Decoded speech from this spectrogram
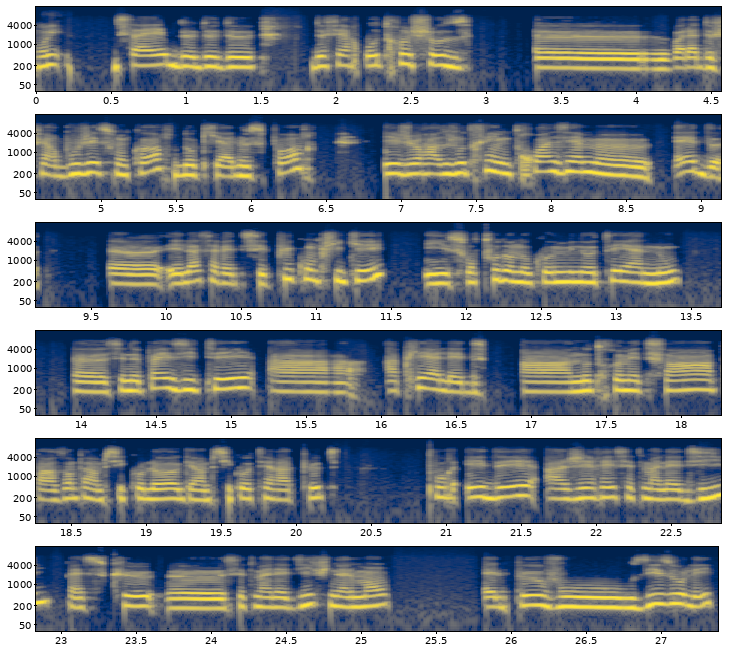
Oui ça aide de, de, de faire autre chose. Euh, voilà, de faire bouger son corps. Donc il y a le sport. Et je rajouterai une troisième euh, aide. Euh, et là, ça va être c'est plus compliqué. Et surtout dans nos communautés à nous, c'est ne pas hésiter à appeler à l'aide un autre médecin, par exemple un psychologue, un psychothérapeute, pour aider à gérer cette maladie, parce que cette maladie finalement, elle peut vous isoler.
